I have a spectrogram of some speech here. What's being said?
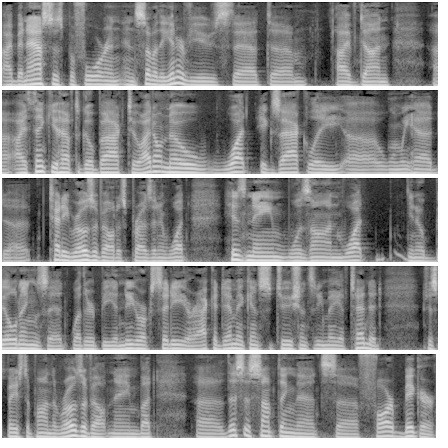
I've been asked this before in, in some of the interviews that um, I've done. Uh, I think you have to go back to I don't know what exactly uh, when we had uh, Teddy Roosevelt as president, what his name was on what you know buildings at whether it be in New York City or academic institutions that he may have attended, just based upon the Roosevelt name. But uh, this is something that's uh, far bigger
